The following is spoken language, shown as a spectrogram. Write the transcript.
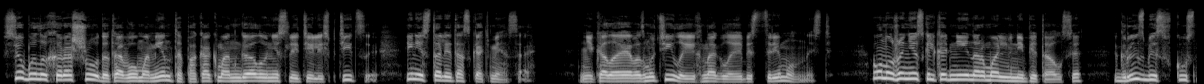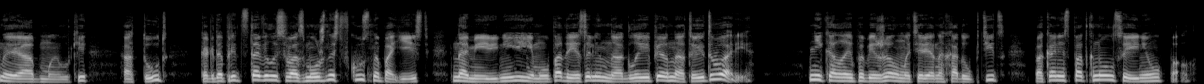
Все было хорошо до того момента, пока к мангалу не слетелись птицы и не стали таскать мясо. Николая возмутила их наглая бесцеремонность. Он уже несколько дней нормально не питался, грыз безвкусные обмылки, а тут, когда представилась возможность вкусно поесть, намерение ему подрезали наглые пернатые твари. Николай побежал, матеря на ходу птиц, пока не споткнулся и не упал.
